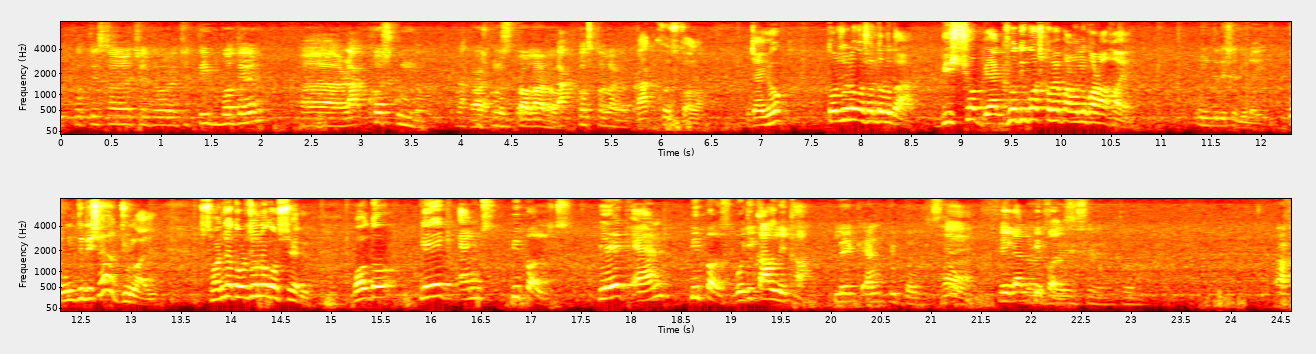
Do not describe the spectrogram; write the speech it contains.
উৎপত্তি স্থল হচ্ছে তোর হচ্ছে তিব্বতের আহ, রাক্ষস কুণ্ড। রাক্ষসতলারও। রাক্ষসতলার রাক্ষসতলা যাই হোক তোর জন্য কোশ্চেন তরুদা বিশ্ব ব্যাঘ্র দিবস কবে পালন করা হয়? উনত্রিশে জুলাই। উনত্রিশে জুলাই। সঞ্জয় তোর জন্য কোশ্চেন বলতো plague and peoples plague and peoples বইটি কাল লেখা? প্লেগ অ্যান্ড পিপলস হ্যাঁ প্লেগ অ্যান্ড পিপলস আহ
